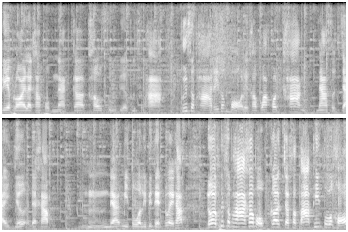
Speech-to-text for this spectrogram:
เรียบร้อยแล้วครับผมนะก็เข้าสู่เดือนพฤษภาพฤษภาที่ต้องบอกเลยครับว่าค่อนข้างน่าสนใจเยอะนะครับเนี่ยมีตัวลิมิเต็ดด้วยครับ โดยพฤษภาครับผมก็จะสตาร์ทที่ตัวของ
